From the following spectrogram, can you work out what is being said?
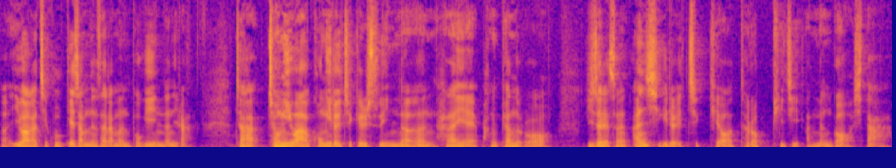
어, 이와 같이 굳게 잡는 사람은 복이 있느니라. 자, 정의와 공의를 지킬 수 있는 하나의 방편으로 2절에서는 안식일을 지켜 더럽히지 않는 것이다.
